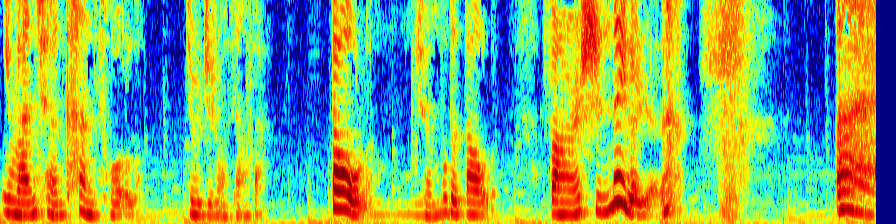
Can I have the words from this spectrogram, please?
你完全看错了，就是这种想法，到了，全部的到了，反而是那个人，唉。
